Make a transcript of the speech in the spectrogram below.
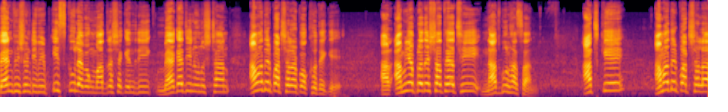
প্যান ভিশন টিভির স্কুল এবং মাদ্রাসা কেন্দ্রিক ম্যাগাজিন অনুষ্ঠান আমাদের পাঠশালার পক্ষ থেকে। আর আমি আপনাদের সাথে আছি নাজমুল হাসান। আজকে আমাদের পাঠশালা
